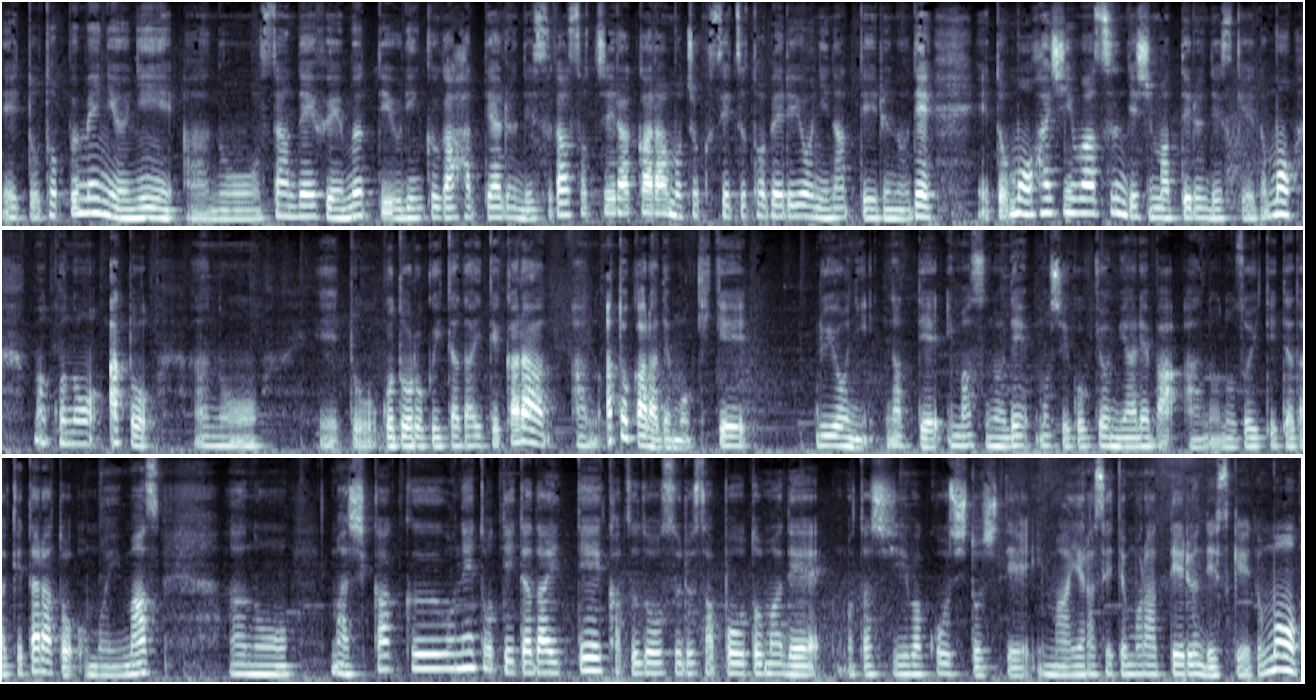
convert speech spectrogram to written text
えっと、トップメニューにあのスタンド FM っていうリンクが貼ってあるんですがそちらからも直接飛べるようになっているので、えっと、もう配信は済んでしまってるんですけれども、まあ、この後あのえーと、ご登録いただいてからあの後からでも聞けるようになっていますのでもしご興味あればあの覗いていただけたらと思います。あのまあ、資格をね取っていただいて活動するサポートまで私は講師として今やらせてもらっているんですけれども、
